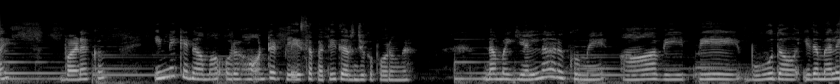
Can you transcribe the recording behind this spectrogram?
ஹாய் வணக்கம். இன்றைக்கி நாம் ஒரு ஹாண்டட் பிளேஸை பற்றி தெரிஞ்சுக்க போகிறோங்க நம்ம எல்லாருக்குமே ஆவி பேய் பூதம் இது மேலே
